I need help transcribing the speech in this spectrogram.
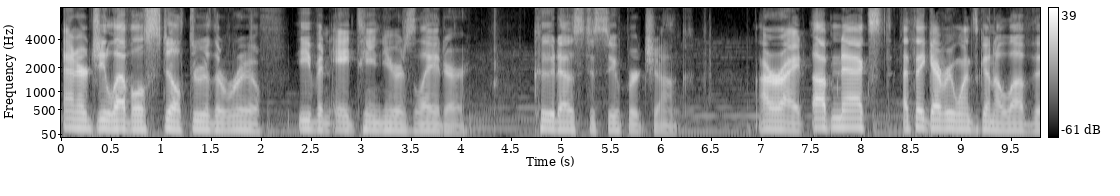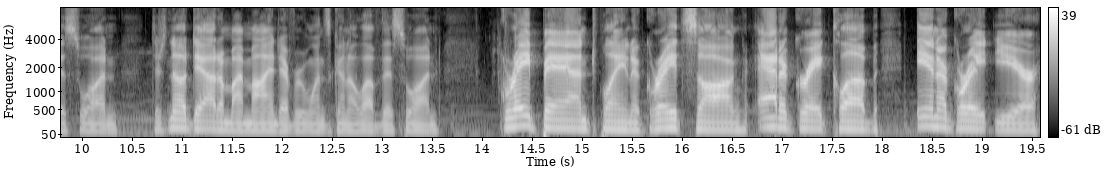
Energy levels still through the roof, even 18 years later. Kudos to Superchunk. All right, up next, I think everyone's going to love this one. There's no doubt in my mind everyone's going to love this one. Great band playing a great song at a great club in a great year,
